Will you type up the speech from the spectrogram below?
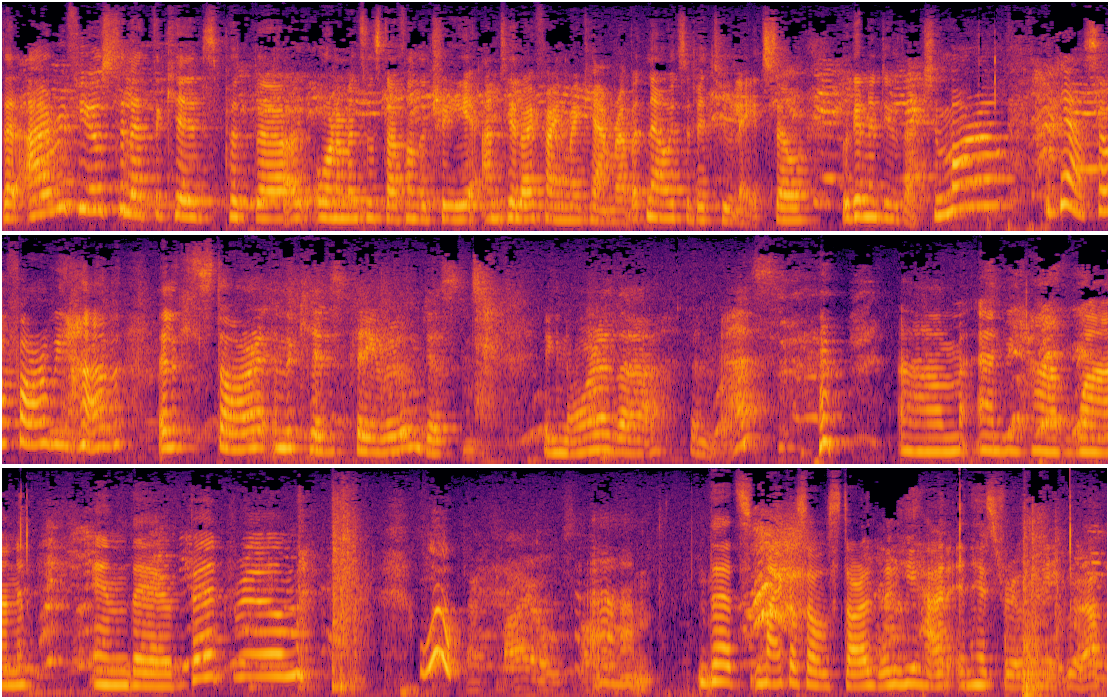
that I refuse to let the kids put the ornaments and stuff on the tree until I find my camera, but now it's a bit too late. So we're gonna do that tomorrow. But yeah, so far we have a little star in the kids' playroom. Just ignore the, the mess. um, and we have one in their bedroom. Woo! That's my old star. Um, that's Michael's old star that he had in his room when he grew up.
